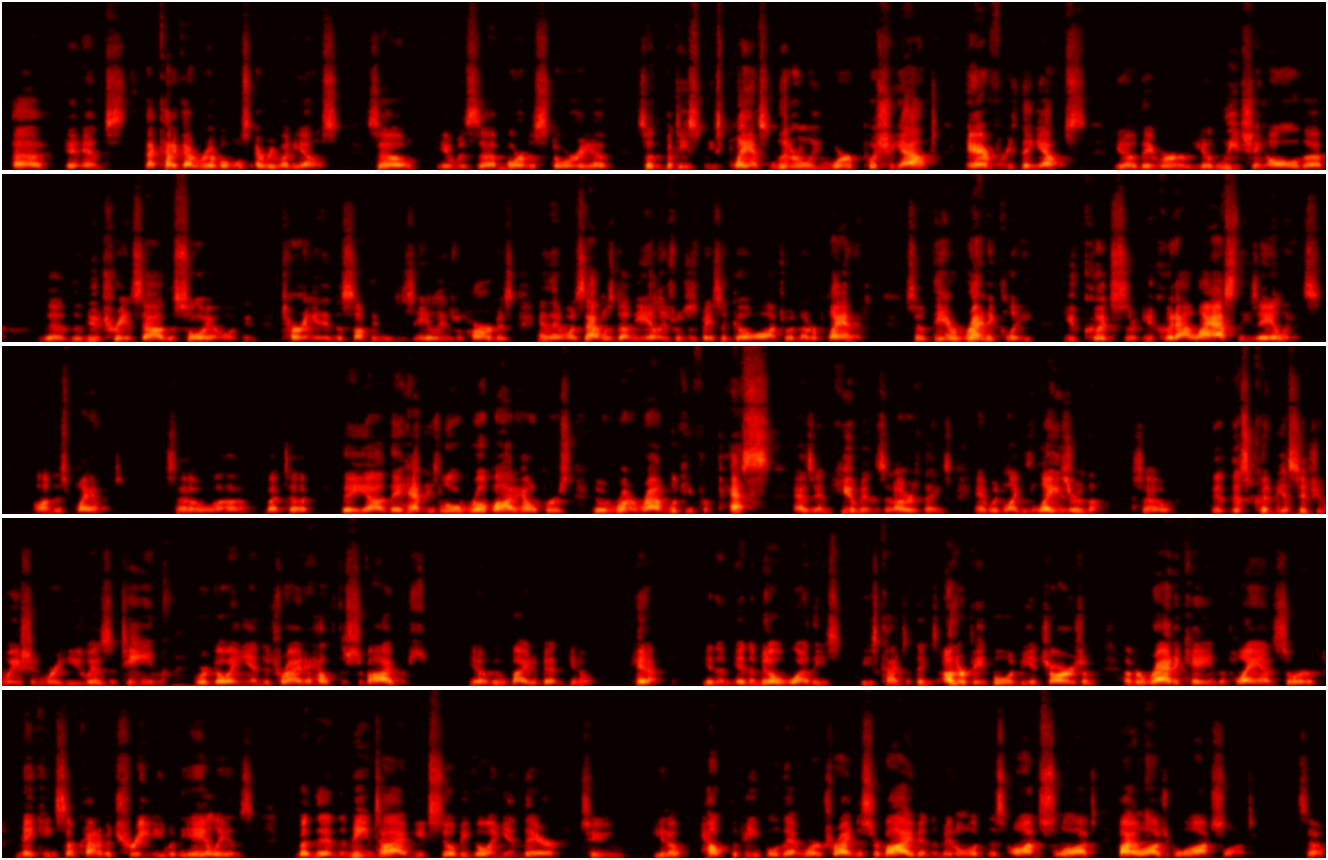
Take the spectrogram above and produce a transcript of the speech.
uh, and that kind of got rid of almost everybody else. So it was uh, more of a story of so. But these these plants literally were pushing out everything else. You know, they were you know leaching all the the, the nutrients out of the soil and turning it into something that these aliens would harvest. And then once that was done, the aliens would just basically go on to another planet. So theoretically, you could you could outlast these aliens on this planet. So, uh, but uh, they uh, they had these little robot helpers that would run around looking for pests, as in humans and other things, and would like laser them. So th- this could be a situation where you, as a team, were going in to try to help the survivors. You know, who might have been you know hit up in the in the middle of one of these these kinds of things. Other people would be in charge of of eradicating the plants or making some kind of a treaty with the aliens. But then in the meantime, you'd still be going in there to you know, help the people that were trying to survive in the middle of this onslaught, biological onslaught. So,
